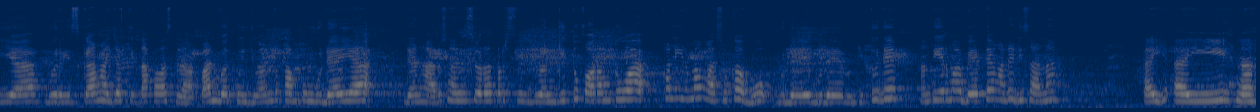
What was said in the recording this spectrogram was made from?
Iya, Bu Rizka ngajak kita kelas 8 buat kunjungan ke kampung budaya dan harus ngasih surat persetujuan gitu ke orang tua. Kan Irma nggak suka, Bu, budaya-budaya begitu deh. Nanti Irma bete yang ada di sana. Aih, aih, nah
